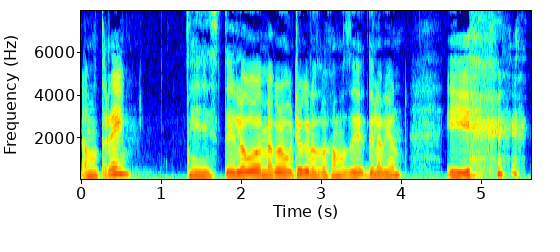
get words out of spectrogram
a Monterrey. Este, luego me acuerdo mucho que nos bajamos de, del avión y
